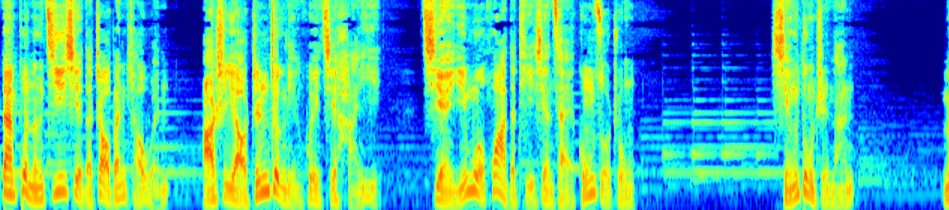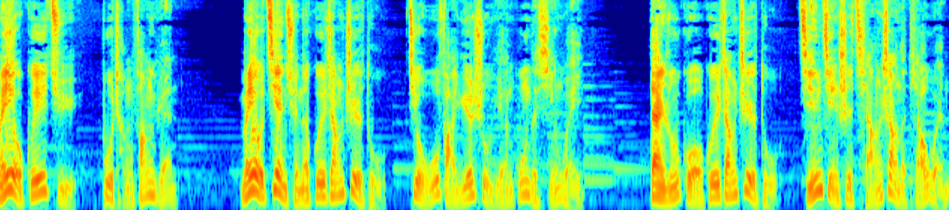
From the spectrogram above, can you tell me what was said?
但不能机械的照搬条文，而是要真正领会其含义，潜移默化的体现在工作中。行动指南：没有规矩不成方圆，没有健全的规章制度就无法约束员工的行为。但如果规章制度仅仅是墙上的条文，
